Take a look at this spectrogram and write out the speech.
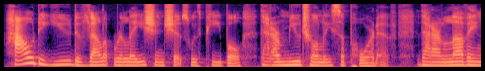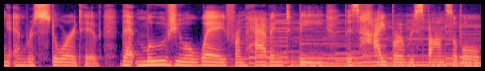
How do you develop relationships with people that are mutually supportive, that are loving and restorative, that moves you away from having to be this hyper responsible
